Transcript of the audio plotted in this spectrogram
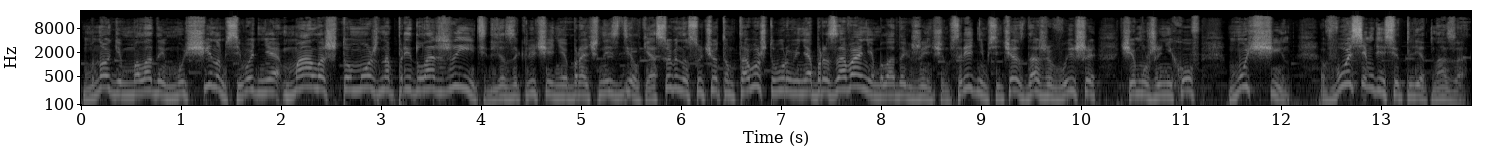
Многим молодым мужчинам сегодня мало что можно предложить для заключения брачной сделки, особенно с учетом того, что уровень образования молодых женщин в среднем сейчас даже выше, чем у женихов мужчин. 80 лет назад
